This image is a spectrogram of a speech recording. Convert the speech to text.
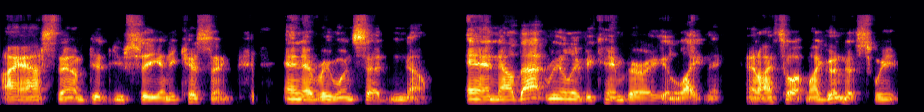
I asked them, Did you see any kissing? And everyone said no. And now that really became very enlightening. And I thought, my goodness, we,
